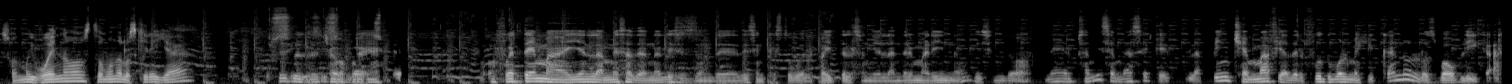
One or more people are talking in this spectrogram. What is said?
son muy buenos, todo el mundo los quiere ya. Pues Sí, pues, de hecho, fue- Fue tema ahí en la mesa de análisis donde dicen que estuvo el Faitelson y el André Marín, ¿no? Diciendo, "Nel, pues a mí se me hace que la pinche mafia del fútbol mexicano los va a obligar.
